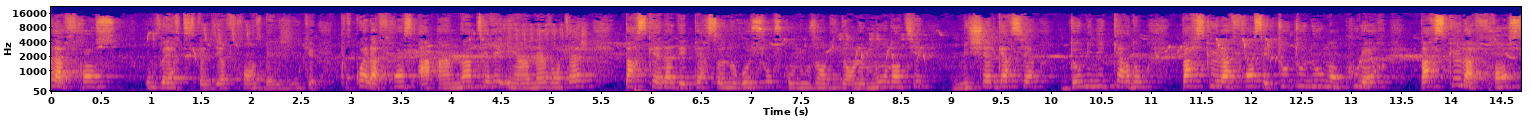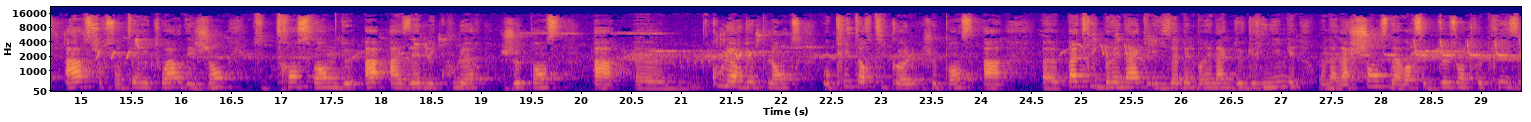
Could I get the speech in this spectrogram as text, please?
la France ouverte, c'est-à-dire France, Belgique. Pourquoi la France a un intérêt et un avantage? Parce qu'elle a des personnes ressources qu'on nous envie dans le monde entier. Michel Garcia, Dominique Cardon. Parce que la France est autonome en couleur. Parce que la France a sur son territoire des gens qui transforment de A à Z les couleurs. Je pense à euh, couleurs de plantes, au crit horticole. Je pense à Patrick Brenac et Isabelle Brenac de Greening, on a la chance d'avoir ces deux entreprises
